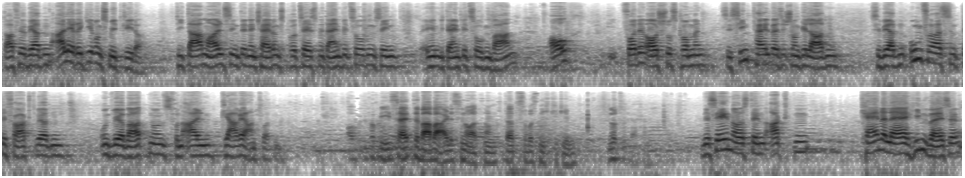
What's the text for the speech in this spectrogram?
Dafür werden alle Regierungsmitglieder, die damals in den Entscheidungsprozess mit einbezogen, sind, äh, mit einbezogen waren, auch vor den Ausschuss kommen. Sie sind teilweise schon geladen. Sie werden umfassend befragt werden und wir erwarten uns von allen klare Antworten. Auf ÖVP-Seite war aber alles in Ordnung. Da hat es sowas nicht gegeben. Nur zu. Wir sehen aus den Akten keinerlei Hinweise,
